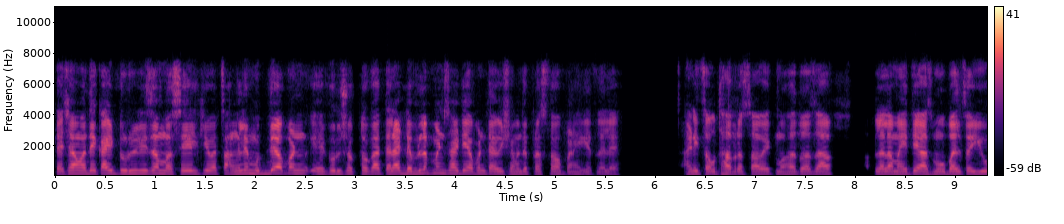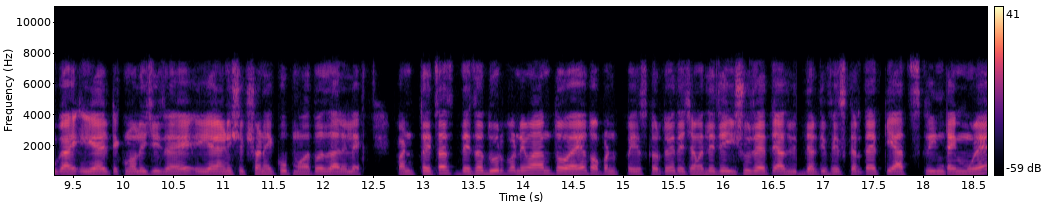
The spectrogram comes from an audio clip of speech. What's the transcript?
त्याच्यामध्ये काही टुरिझम असेल किंवा किंवा चांगले मुद्दे आपण हे करू शकतो का? त्याला डेव्हलपमेंटसाठी आपण त्या विषयामध्ये प्रस्ताव आपण हे घेतलेला आहे. आणि चौथा प्रस्ताव एक महत्त्वाचा आपल्याला माहिती आहे आज मोबाईलचं युग आहे ए आय टेक्नॉलॉजीज आहे ए आय आणि शिक्षण हे खूप महत्वाचं झालेलं आहे. पण त्याचाच त्याचा दुर्परिणाम जो आहे तो आपण फेस करतोय. त्याच्यामधले जे इश्यूज आहेत ते आज विद्यार्थी फेस करतायत की आज स्क्रीन टाइम मुळे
